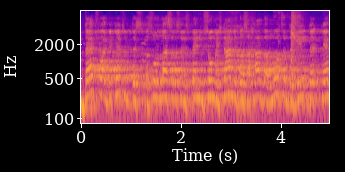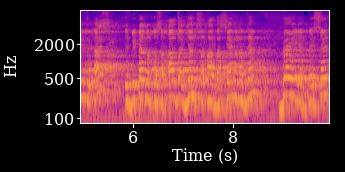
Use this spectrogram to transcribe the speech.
that's why because of this Rasulullah wasallam spending so much time with the Sahaba, most of the deen that came to us is because of the Sahaba, young Sahaba, seven of them, very young. They said,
